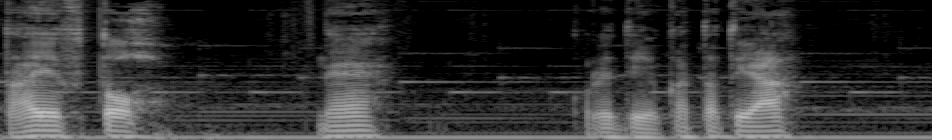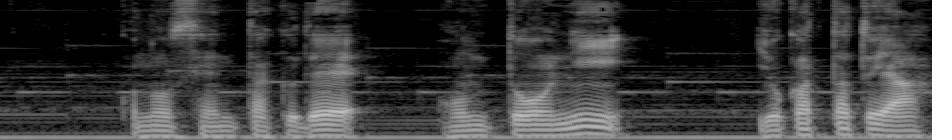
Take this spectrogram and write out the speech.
タイフと、ね、これでよかったとや。この選択で本当に良かったとや。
